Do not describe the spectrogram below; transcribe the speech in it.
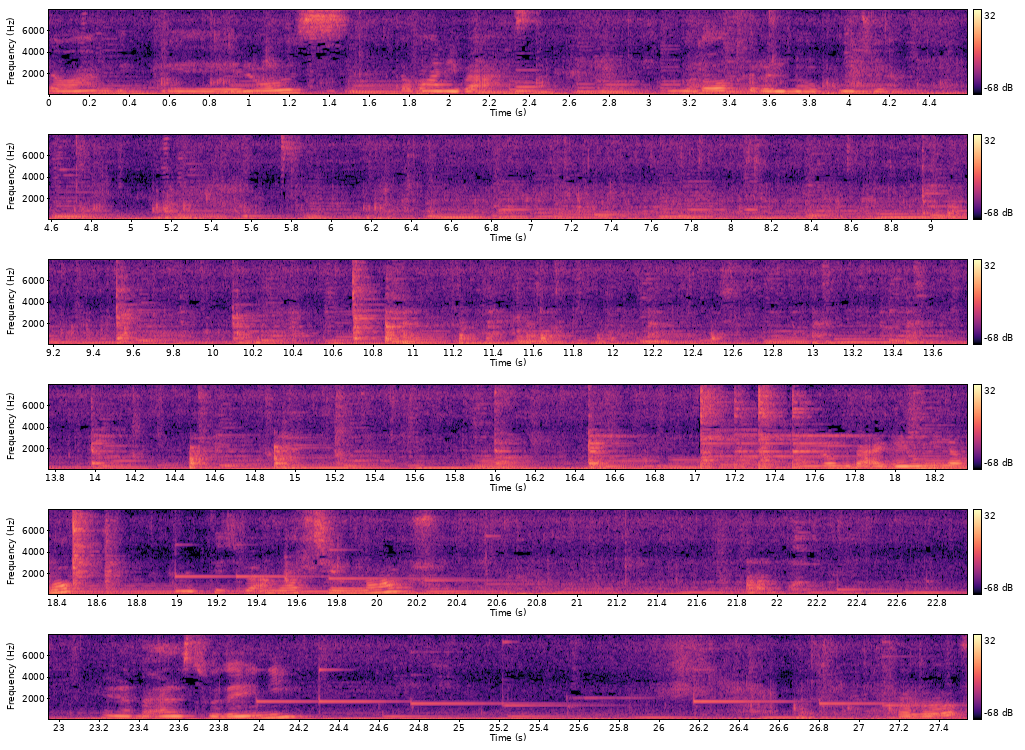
لو عندك لوز طبعا يبقى أحسن. متوفر الموجود يعني. اللون بقى جميل أهو. هنبتدي بقى نوطي النار. هنا بقى السوداني خلاص.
